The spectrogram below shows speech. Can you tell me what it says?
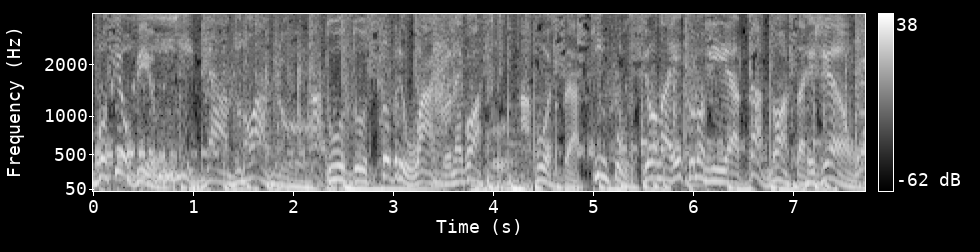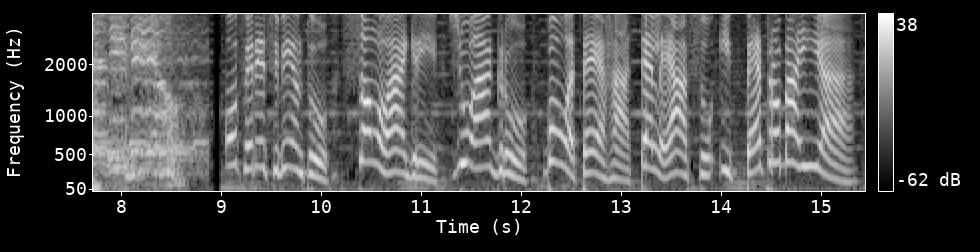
Você ouviu Ligado no Agro. Tudo sobre o agronegócio. A força que impulsiona a economia da nossa região. Oferecimento Solo Agri, Juagro, Boa Terra, Teleaço e Petrobahia.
